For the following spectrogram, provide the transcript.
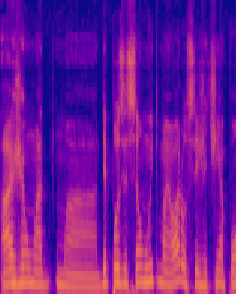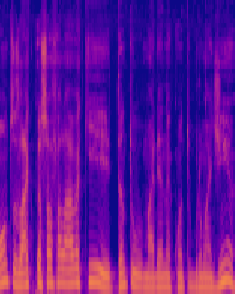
haja uma, uma deposição muito maior, ou seja, tinha pontos lá que o pessoal falava que, tanto Mariana quanto Brumadinho,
